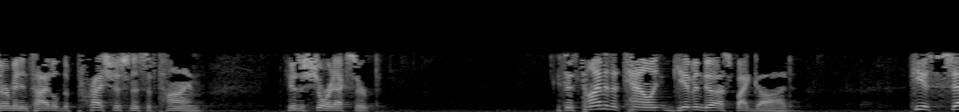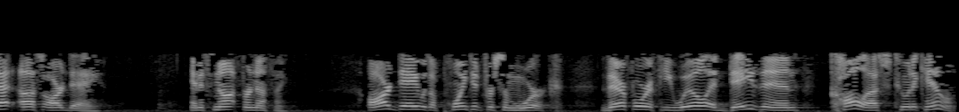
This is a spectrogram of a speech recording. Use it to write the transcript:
sermon entitled The Preciousness of Time. Here's a short excerpt. He says, Time is a talent given to us by God. He has set us our day, and it's not for nothing. Our day was appointed for some work. Therefore, if He will, at day's end, call us to an account.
